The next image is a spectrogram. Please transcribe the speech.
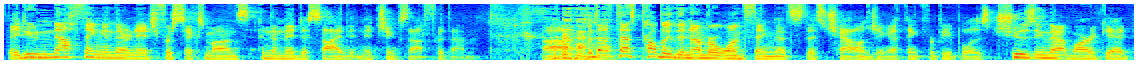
they do nothing in their niche for six months and then they decide that niching's not for them. Uh, but that, that's probably the number one thing that's that's challenging, I think, for people is choosing that market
